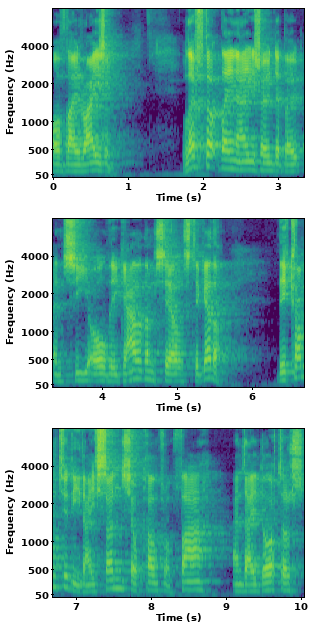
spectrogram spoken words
of thy rising. Lift up thine eyes round about, and see all they gather themselves together. They come to thee, thy sons shall come from far, and thy daughters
